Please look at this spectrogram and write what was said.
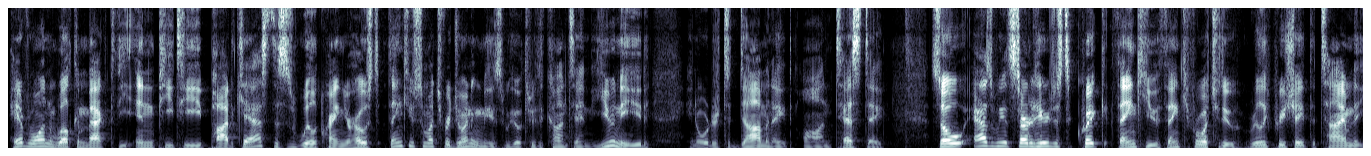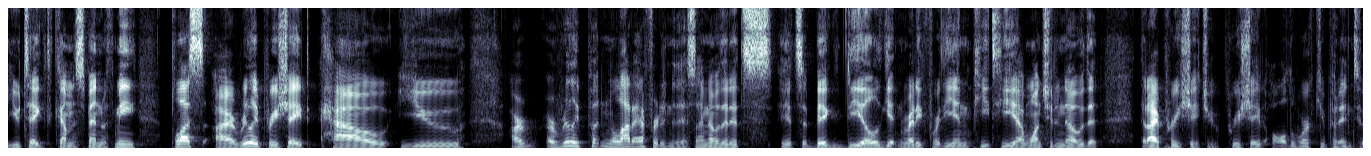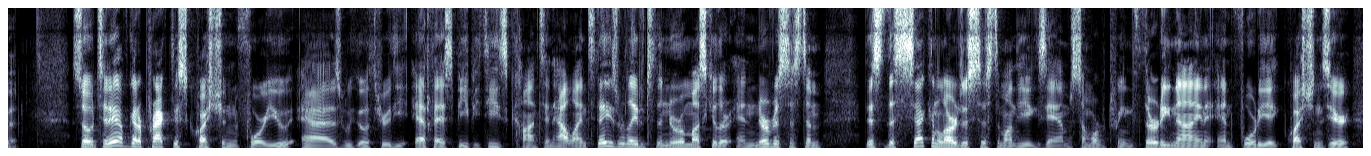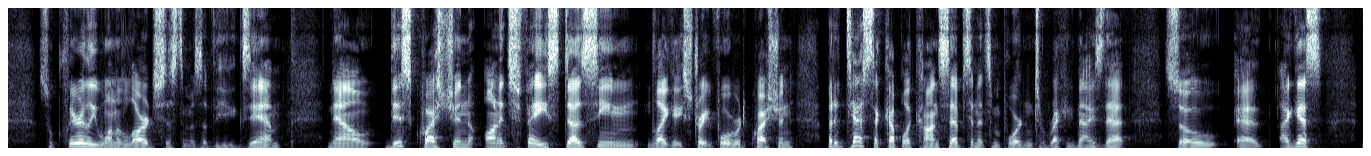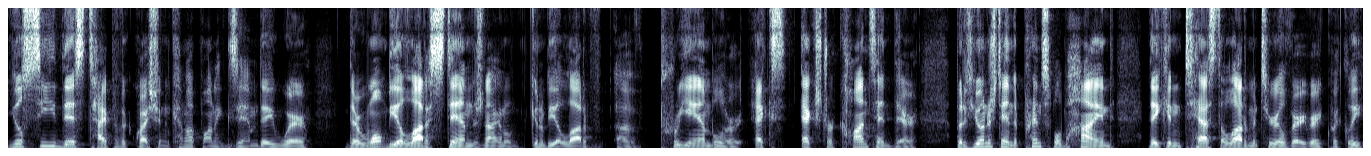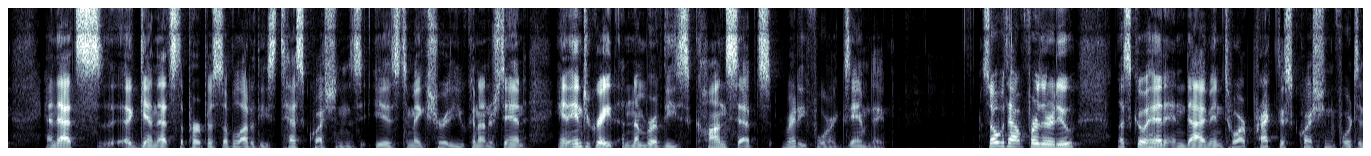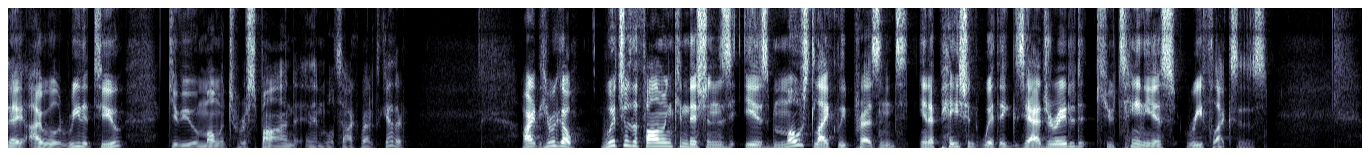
Hey everyone, welcome back to the NPTE podcast. This is Will Crane, your host. Thank you so much for joining me as we go through the content you need in order to dominate on test day. So, as we get started here, just a quick thank you. Thank you for what you do. Really appreciate the time that you take to come and spend with me. Plus, I really appreciate how you are, are really putting a lot of effort into this. I know that it's it's a big deal getting ready for the NPTE. I want you to know that that I appreciate you. Appreciate all the work you put into it. So today I've got a practice question for you as we go through the FSBPT's content outline. Today is related to the neuromuscular and nervous system. This is the second largest system on the exam, somewhere between 39 and 48 questions here. So clearly one of the large systems of the exam. Now, this question on its face does seem like a straightforward question, but it tests a couple of concepts and it's important to recognize that. So uh, I guess you'll see this type of a question come up on exam day where there won't be a lot of STEM. There's not going to be a lot of, of preamble or ex, extra content there. But if you understand the principle behind, they can test a lot of material very, very quickly. And that's, again, that's the purpose of a lot of these test questions is to make sure that you can understand and integrate a number of these concepts ready for exam day. So without further ado, let's go ahead and dive into our practice question for today. I will read it to you, give you a moment to respond, and then we'll talk about it together. All right, here we go. Which of the following conditions is most likely present in a patient with exaggerated cutaneous reflexes?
